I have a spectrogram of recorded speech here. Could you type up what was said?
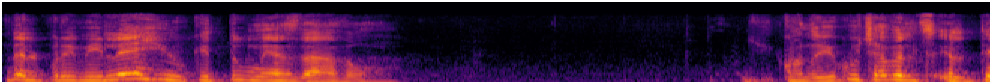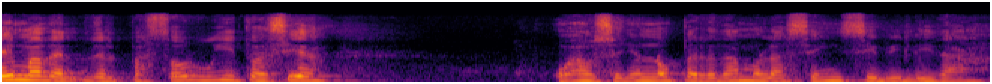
del privilegio que tú me has dado. Cuando yo escuchaba el, tema del, del pastor Huguito, decía, wow, Señor, no perdamos la sensibilidad.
